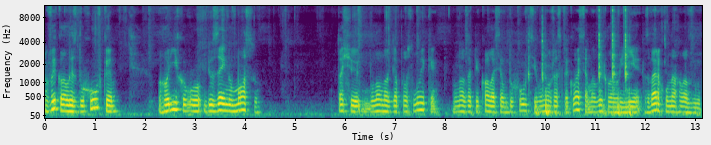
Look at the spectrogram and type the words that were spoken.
Виклали з духовки горіхову бюзейну масу. Та, що була в нас для прослойки, вона запікалася в духовці, вона вже спеклася, ми виклали її зверху на глазур.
